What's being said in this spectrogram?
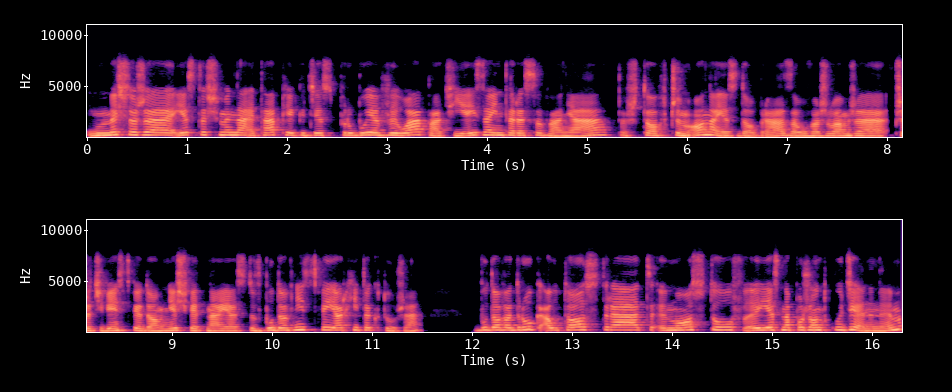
Myślę, że jesteśmy na etapie, gdzie spróbuję wyłapać jej zainteresowania, też to, w czym ona jest dobra. Zauważyłam, że w przeciwieństwie do mnie świetna jest w budownictwie i architekturze budowa dróg, autostrad, mostów jest na porządku dziennym.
